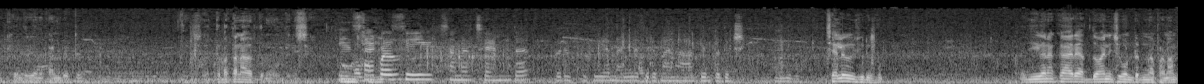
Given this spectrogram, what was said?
മുഖ്യമന്ത്രി ഒന്ന് കണ്ടിട്ട് തിരിച്ച് പത്തനാപുരത്തിന് കെ എസ് ഒരു പുതിയ നല്ല തീരുമാനം ആദ്യം പ്രതീക്ഷിക്കും ചെലവ് ചുരുക്കും. ജീവനക്കാർ അധ്വാനിച്ചു കൊണ്ടിരുന്ന പണം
